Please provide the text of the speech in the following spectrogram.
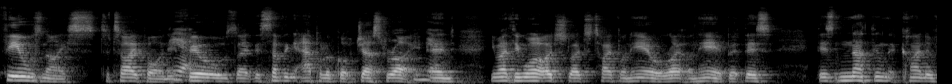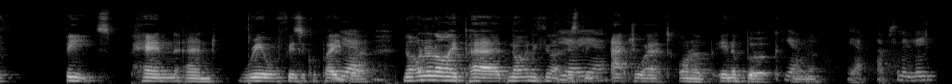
feels nice to type on. It Yeah. feels like there's something Apple have got just right. Yeah. And you might think, well, I just like to type on here or write on here, but there's there's nothing that kind of beats pen and real physical paper. Yeah. Not on an iPad, not anything like this. The actual act on a in a book. Yeah. On a, yeah, absolutely.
